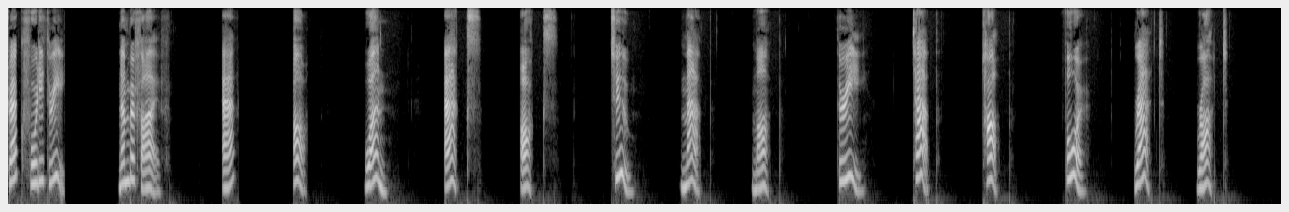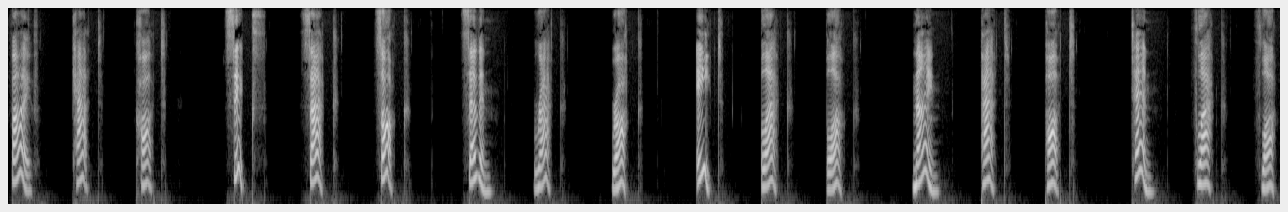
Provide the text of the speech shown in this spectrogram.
Track 43. Number 5. A, a. 1. Axe, ox. 2. Map, mop. 3. Tap, top. 4. Rat, rot. 5. Cat, caught. 6. Sack, sock. 7. Rack, rock. 8. Black, block. 9. Pat, pot. 10. Flack, flock.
